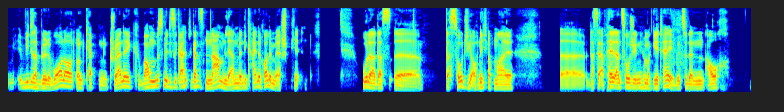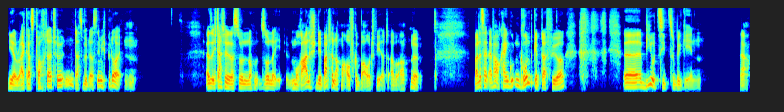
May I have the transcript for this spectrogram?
Wie dieser blöde Warlord und Captain Krennic. Warum müssen wir diese ga- ganzen Namen lernen, wenn die keine Rolle mehr spielen? Oder dass, äh, dass Soji auch nicht nochmal, äh, dass der Appell an Soji nicht nochmal geht, hey, willst du denn auch hier Rikers Tochter töten? Das würde das nämlich bedeuten. Also ich dachte, dass so noch so eine moralische Debatte nochmal aufgebaut wird, aber nö. Weil es halt einfach auch keinen guten Grund gibt dafür, äh, Biozid zu begehen. Ja.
